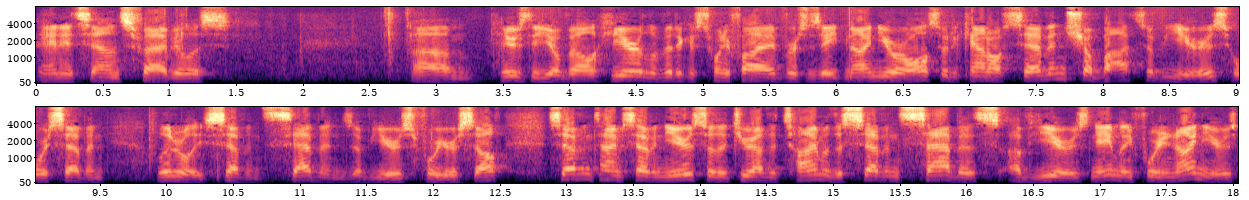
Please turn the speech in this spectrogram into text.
and it sounds fabulous. Um, here's the Yovel here, Leviticus 25, verses 8 and 9. You are also to count off seven Shabbats of years, or seven, literally seven sevens of years for yourself. Seven times seven years, so that you have the time of the seven Sabbaths of years, namely 49 years.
